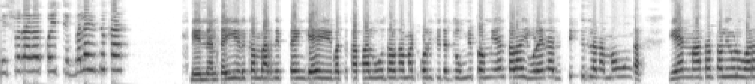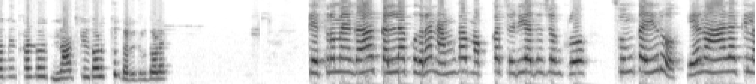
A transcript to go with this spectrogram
ನಿಶೂರಾಗಕ್ ಹೋಯ್ತಿ? ಬಲ ಹಿಂದಕ್ಕ. ನೀನ್ ನನ್ ಕೈ ಹಿಡ್ಕೊಂಬಾರ್ದಿತ್ತ ಹಿಂಗೆ? ಇವತ್ತು ಕಪಾಲ್ ಊದಾಗ ಮಾಡ್ಕೊಳ್ತಿದ್ದೆ ತುಮ್ಮಿ ಪಮ್ಮಿ ಅಂತಳ ಇವಳೇನ ತಿಕ್ಕಿದ್ಲ ನಮ್ಮ ಅವಂಗ ಏನ್ ಮಾತಾಡ್ತಾಳ ಇವಳು? ಹೊರಗ್ ನಿಂತ್ಕೊಂಡು ನಾಚಿಕೆದೊಳತ್ತು ದರಿದ್ರದೊಳೆ ಕೆಸರು ಮ್ಯಾಗ ಕಲ್ಲಾಕುದ್ರ ನಮ್ಗ ಮಕ್ಕ ಸಿಡಿಯೋದು ಶಂಕ್ರು. ಸುಮ್ಕ ಇರು. ಏನು ಆಗಕ್ಕಿಲ್ಲ.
